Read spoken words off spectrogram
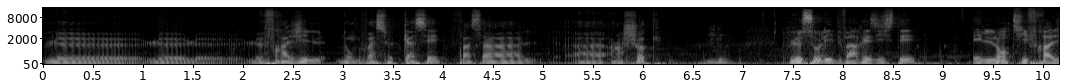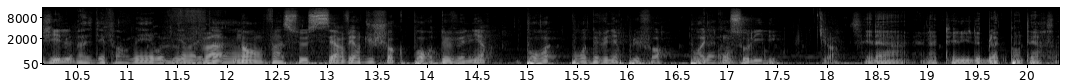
le, le, le, le fragile donc, va se casser face à, à un choc. Mhm. Le solide va résister et l'antifragile Va se déformer et revenir à l'état. non, va se servir du choc pour devenir, pour, pour devenir plus fort, pour être consolidé. C'est la, la tenue de Black Panther, ça.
